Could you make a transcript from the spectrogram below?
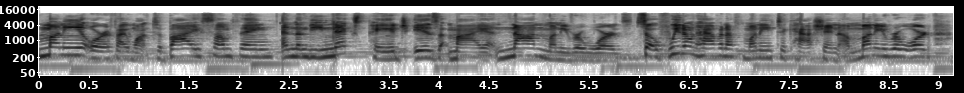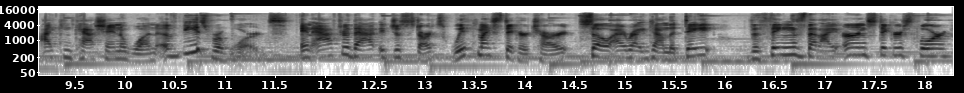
money or if I want to buy something. And then the next page is my non-money rewards. So if we don't have enough money to cash in a money reward, I can cash in one of these rewards. And after that, it just starts with my sticker chart. So I write down the date, the things that I earn stickers for,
